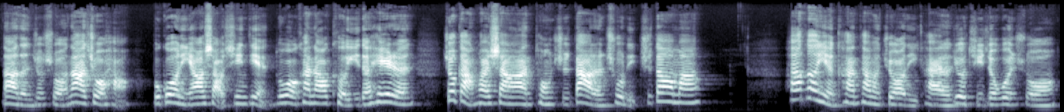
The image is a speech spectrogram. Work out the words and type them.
那人就说：“那就好，不过你要小心点，如果看到可疑的黑人，就赶快上岸通知大人处理，知道吗？”哈克眼看他们就要离开了，又急着问说：“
